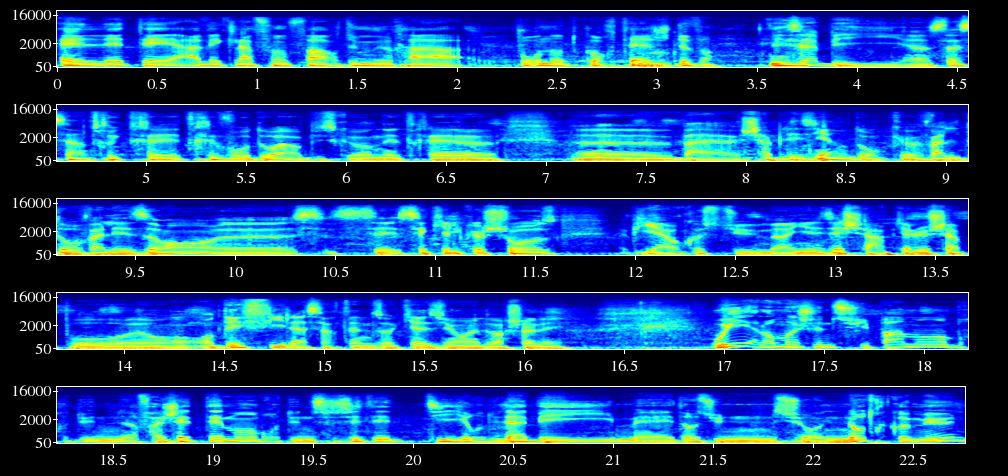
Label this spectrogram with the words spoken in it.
elle était avec la fanfare de Murat pour notre cortège devant. Les abbayes, hein, ça c'est un truc très très vaudois hein, puisqu'on est très euh, euh, bah, chablaisien, donc euh, Valdo valaisan, euh, c'est quelque chose. Et puis il y a un costume, hein, il y a les écharpes, il y a le chapeau, on, on défile à certaines occasions, Edouard Cholet. Oui, alors moi je ne suis pas membre d'une, enfin j'étais membre d'une société de tir ou d'une abbaye, mais dans une sur une autre commune.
